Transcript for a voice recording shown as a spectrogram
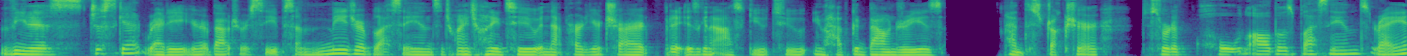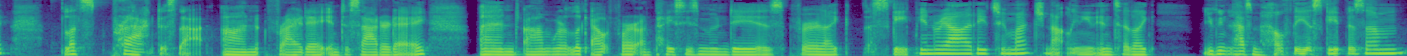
Venus, just get ready. You're about to receive some major blessings in 2022 in that part of your chart, but it is going to ask you to, you know, have good boundaries, have the structure to sort of hold all those blessings, right? Let's practice that on Friday into Saturday. And um, we're to look out for on Pisces moon days for like escaping reality too much, not leaning into like, you can have some healthy escapism,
